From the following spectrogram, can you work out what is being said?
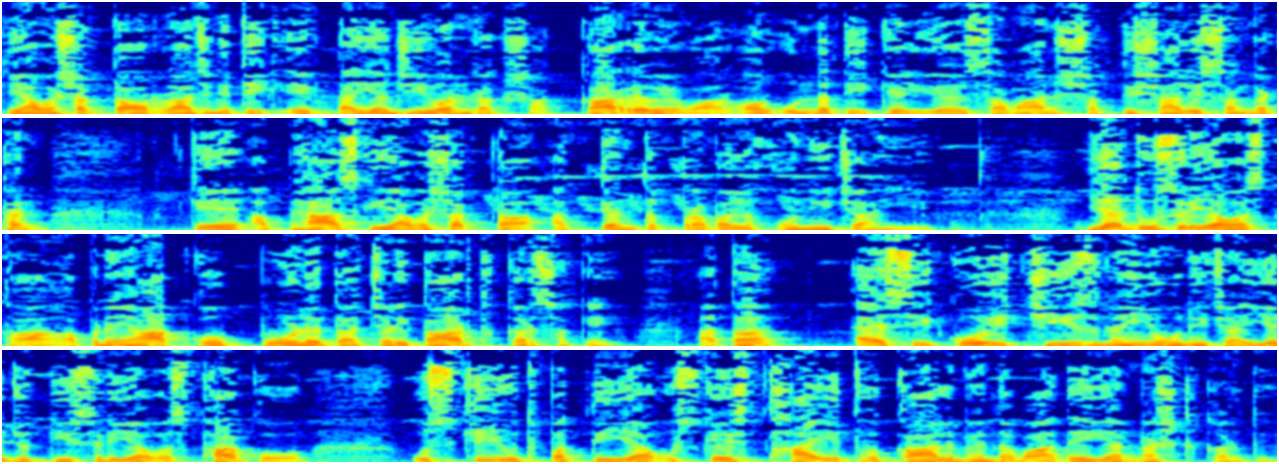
की आवश्यकता और राजनीतिक एकता या जीवन रक्षा, कार्य व्यवहार और उन्नति के लिए समान शक्तिशाली संगठन के अभ्यास की आवश्यकता अत्यंत प्रबल होनी चाहिए। यह दूसरी अवस्था अपने आप को पूर्णतः चरितार्थ कर सके। अतः ऐसी कोई चीज़ नहीं होनी चाहिए जो तीसरी अवस्था को उसकी उत्पत्ति या उसके स्थायित्व काल में दबा दे या नष्ट कर दे।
